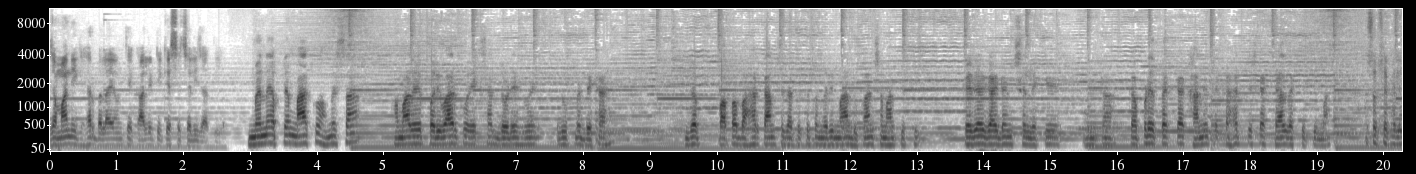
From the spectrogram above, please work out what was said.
जमाने की हर बलाएँ उनके काले टीके से चली जाती है। मैंने अपने माँ को हमेशा हमारे परिवार को एक साथ जोड़े हुए रूप में देखा है। जब पापा बाहर काम से जाते थे तो मेरी माँ दुकान संभालती थी। करियर गाइडेंस से लेके उनका कपड़े तक का, खाने तक का, हर चीज़ का ख्याल रखती थी माँ। तो सबसे पहले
